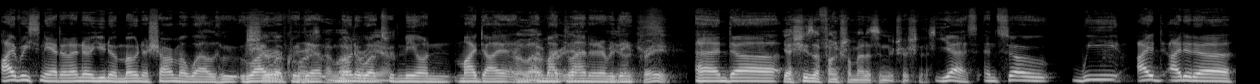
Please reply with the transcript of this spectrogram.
I recently had, and I know you know Mona Sharma well, who, who I work with. Yeah, Mona her, works yeah. with me on my diet and, and my her, plan yeah. and everything. Yeah, great. And uh, Yeah, she's a functional medicine nutritionist. yes, and so we, I, I did a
